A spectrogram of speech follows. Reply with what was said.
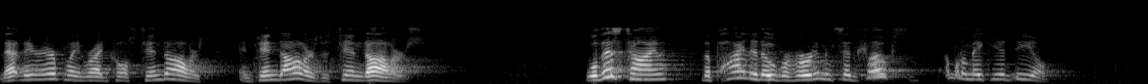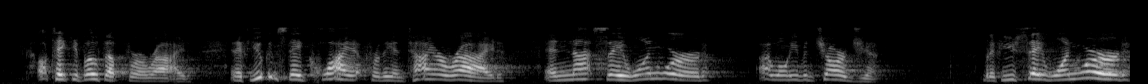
that there airplane ride costs $10 and $10 is $10. Well, this time, the pilot overheard him and said, Folks, I'm going to make you a deal. I'll take you both up for a ride. And if you can stay quiet for the entire ride and not say one word, I won't even charge you. But if you say one word,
